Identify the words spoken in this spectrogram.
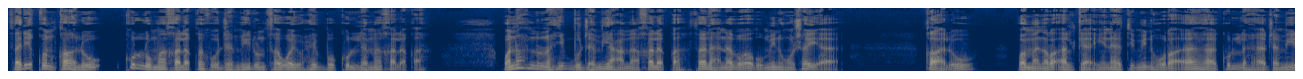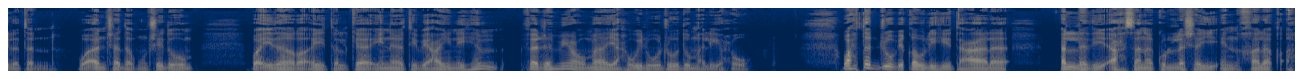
فريق قالوا كل ما خلقه جميل فهو يحب كل ما خلقه. ونحن نحب جميع ما خلقه فلا نبغض منه شيئا. قالوا ومن رأى الكائنات منه رآها كلها جميلة وأنشد منشدهم. وإذا رأيت الكائنات بعينهم فجميع ما يحوي الوجود مليح. واحتجوا بقوله تعالى الذي أحسن كل شيء خلقه.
